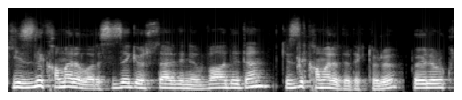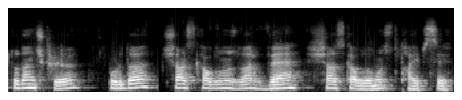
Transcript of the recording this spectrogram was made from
gizli kameraları size gösterdiğini vaat eden gizli kamera dedektörü. Böyle bir kutudan çıkıyor. Burada şarj kablomuz var ve şarj kablomuz Type-C.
